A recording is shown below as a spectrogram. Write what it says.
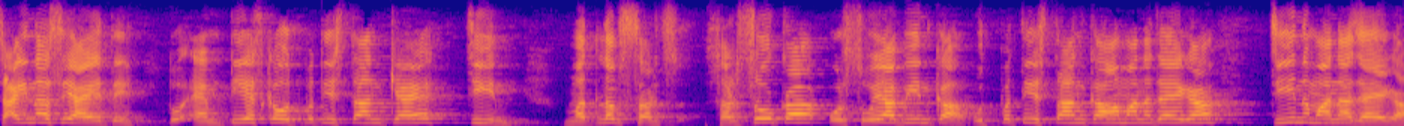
चाइना से आए थे। तो एमटीएस का उत्पत्ति स्थान क्या है? चीन। मतलब सरसों का और सोयाबीन का उत्पत्ति स्थान कहाँ माना जाएगा? चीन माना जाएगा।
